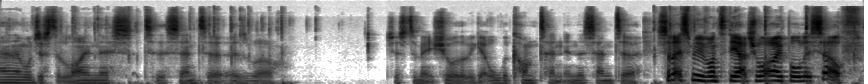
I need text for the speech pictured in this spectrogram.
And then we'll just align this to the center as well, just to make sure that we get all the content in the center. So let's move on to the actual eyeball itself.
